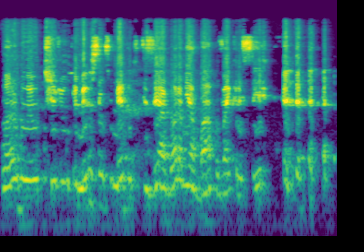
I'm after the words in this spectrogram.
quando eu tive o primeiro sentimento de dizer agora minha barba vai crescer.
